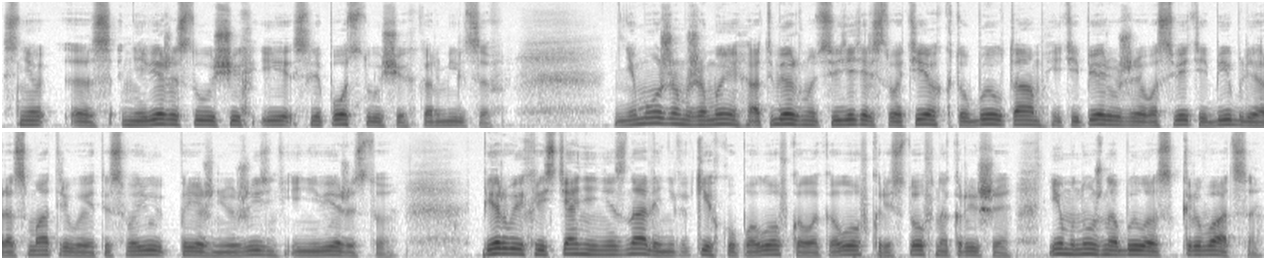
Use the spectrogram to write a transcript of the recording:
с, не, э, с невежествующих и слепотствующих кормильцев. Не можем же мы отвергнуть свидетельство тех, кто был там и теперь уже во свете Библии рассматривает и свою прежнюю жизнь, и невежество. Первые христиане не знали никаких куполов, колоколов, крестов на крыше. Им нужно было скрываться.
